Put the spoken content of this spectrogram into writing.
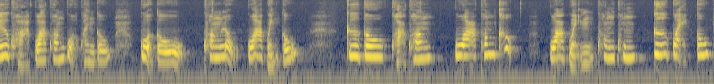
割垮刮筐过宽沟，过沟筐漏刮滚沟，割沟垮筐刮筐扣，刮滚筐空割怪沟。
